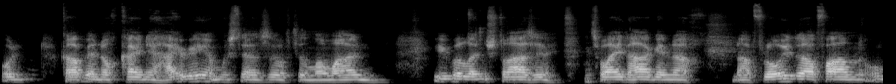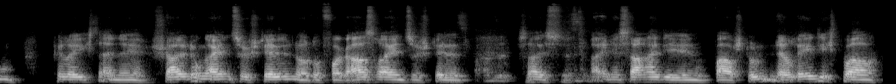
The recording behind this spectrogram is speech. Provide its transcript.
Und gab ja noch keine Highway, er musste also auf der normalen Überlandstraße zwei Tage nach, nach Florida fahren, um vielleicht eine Schaltung einzustellen oder Vergaser einzustellen. Das heißt, eine Sache, die in ein paar Stunden erledigt war.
